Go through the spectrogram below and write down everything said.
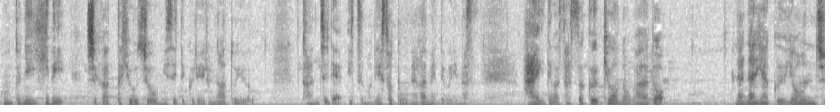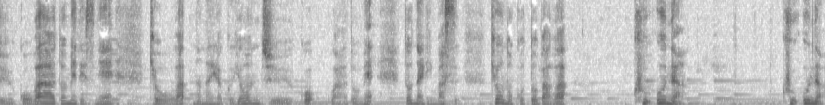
本当に日々違った表情を見せてくれるなという感じでいつもね外を眺めております。はいでは早速今日のワード。745ワード目ですね。今日は745ワード目となります。今日の言葉はクウナクウナ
